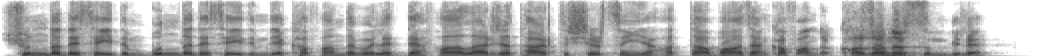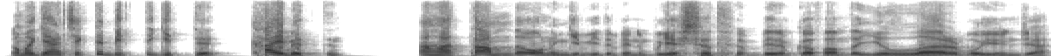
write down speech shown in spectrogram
şunu da deseydim, bunu da deseydim diye kafanda böyle defalarca tartışırsın ya. Hatta bazen kafanda kazanırsın bile. Ama gerçekte bitti gitti. Kaybettin. Aha tam da onun gibiydi benim bu yaşadığım benim kafamda yıllar boyunca.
